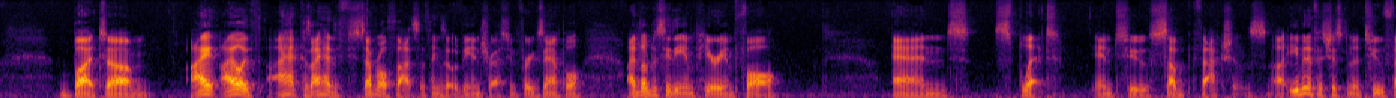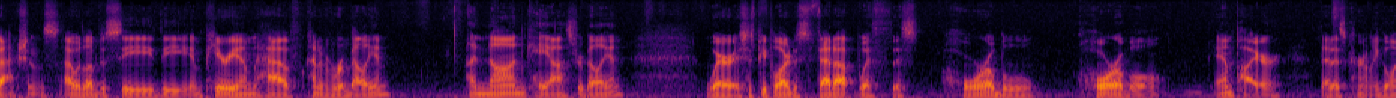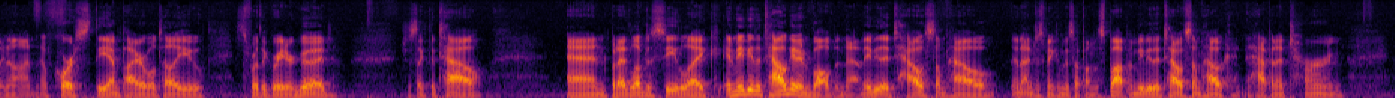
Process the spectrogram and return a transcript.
But um, I I would I because I had several thoughts of things that would be interesting. For example, I'd love to see the Imperium fall and split into sub factions. Uh, even if it's just in the two factions, I would love to see the Imperium have kind of a rebellion, a non chaos rebellion, where it's just people are just fed up with this horrible, horrible empire that is currently going on. Of course, the empire will tell you it's for the greater good, just like the Tau. And but I'd love to see like, and maybe the Tau get involved in that. Maybe the Tau somehow, and I'm just making this up on the spot, but maybe the Tau somehow happen to turn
